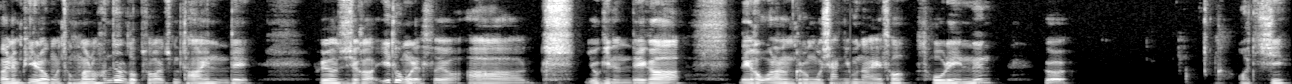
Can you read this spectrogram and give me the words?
말년필이라고는 정말로 한 자루도 없어가지고 좀 당황했는데, 그래가지고 제가 이동을 했어요. 아, 여기는 내가, 내가 원하는 그런 곳이 아니구나 해서 서울에 있는, 그, 어디지?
